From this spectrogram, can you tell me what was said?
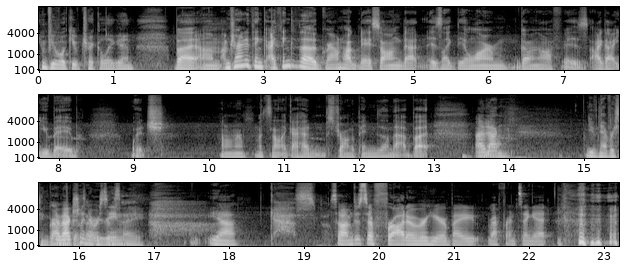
Can- People keep trickling in, but um, I'm trying to think. I think the Groundhog Day song that is like the alarm going off is "I Got You, Babe," which I don't know. It's not like I had strong opinions on that, but I've you ac- you've never seen Day, actually never what you're gonna seen- Say? yeah. Gasp. So I'm just a fraud over here by referencing it,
